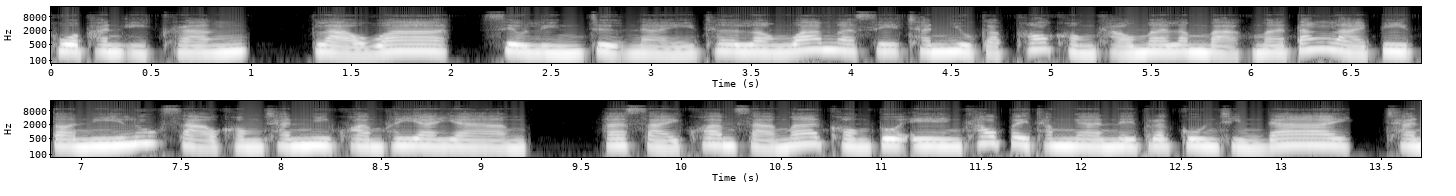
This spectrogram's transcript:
พัวพันอีกครั้ง กล่าวว่าเสี่ยวหลิงจือไหน เธอลองว่ามาสิฉันอยู่กับพ่อของเขามาลำบากมาตั้งหลายปีตอนนี้ลูกสาวของฉันมีความพยายาม อาศัยความสามารถของตัวเองเข้าไปทำงานในตระกูลฉินได้ ฉัน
